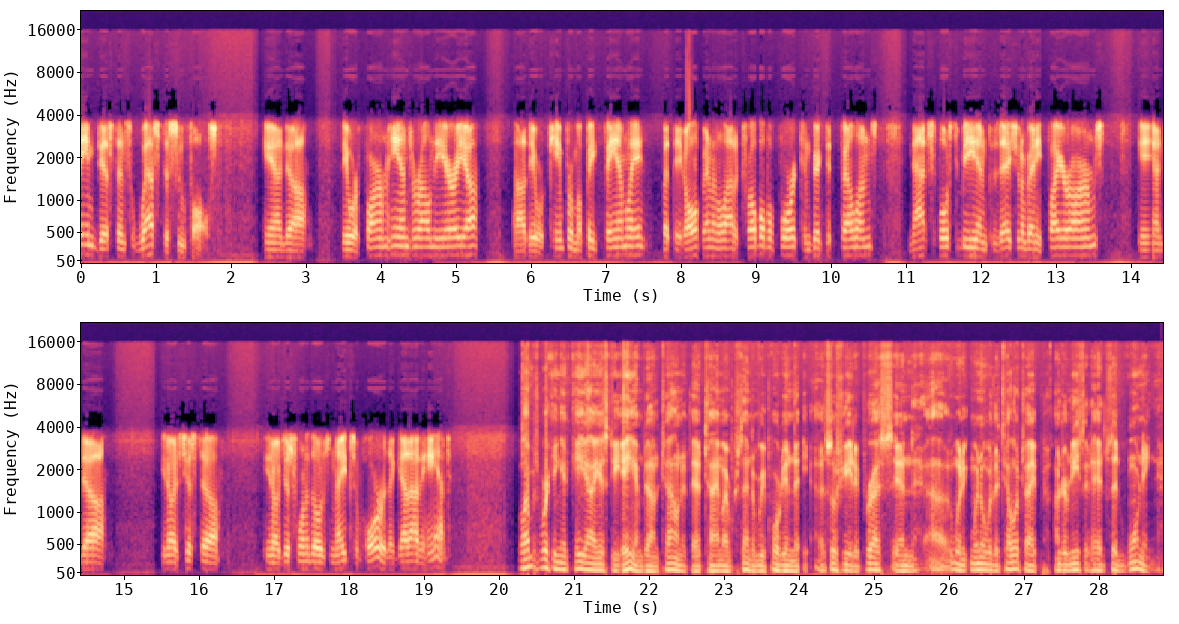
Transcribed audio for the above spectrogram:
same distance west of Sioux Falls. And uh, they were farm hands around the area. Uh, they were came from a big family, but they'd all been in a lot of trouble before, convicted felons, not supposed to be in possession of any firearms. And, uh, you know, it's just, uh, you know, just one of those nights of horror that got out of hand. Well, I was working at KISD AM downtown at that time. I sent a report in the Associated Press, and uh, when it went over the teletype, underneath it had said "warning,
